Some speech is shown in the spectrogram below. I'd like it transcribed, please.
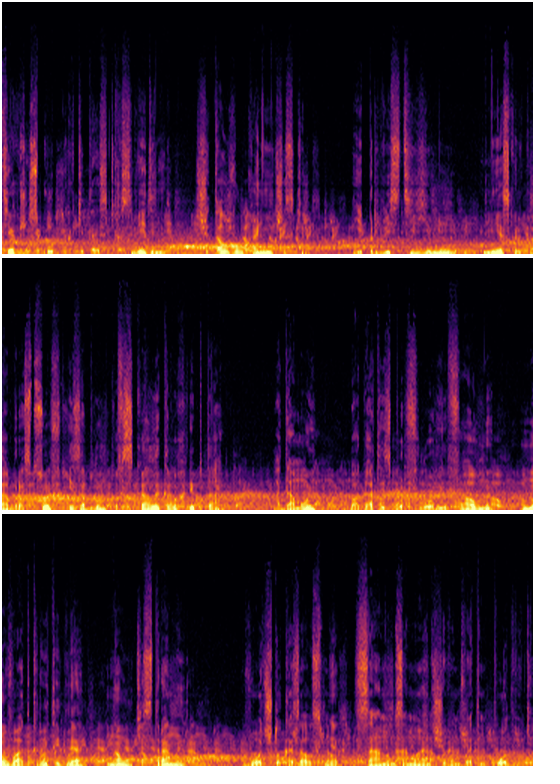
тех же скудных китайских сведений считал вулканическим, и привести ему несколько образцов из обломков скал этого хребта, а домой богатый сбор флоры и фауны, новооткрытый для науки страны, вот что казалось мне самым заманчивым в этом подвиге.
